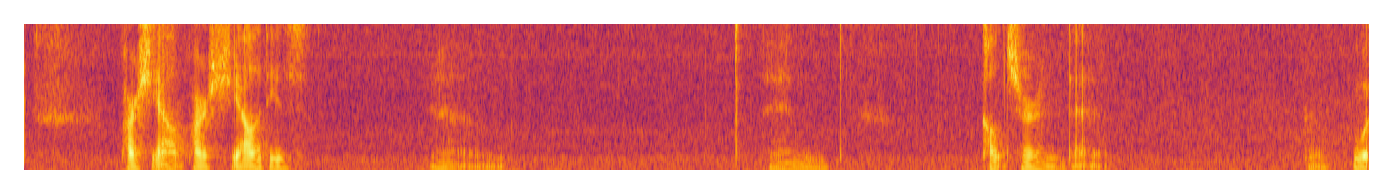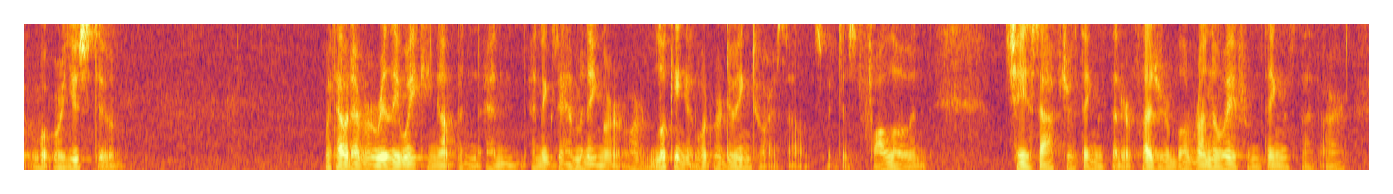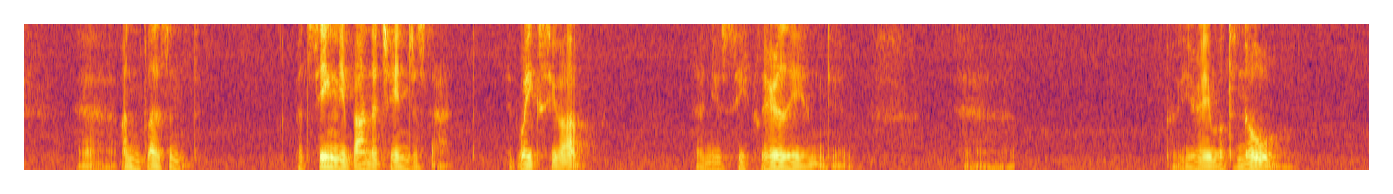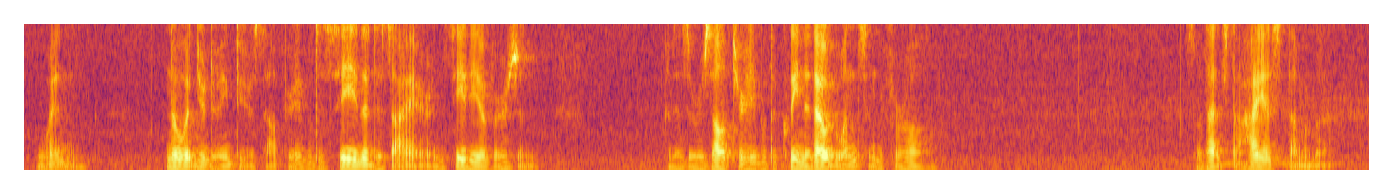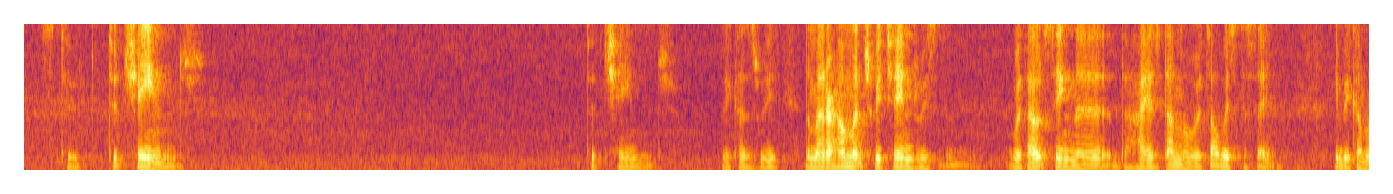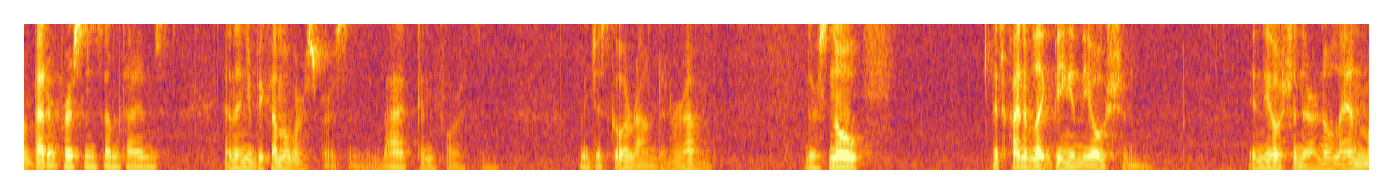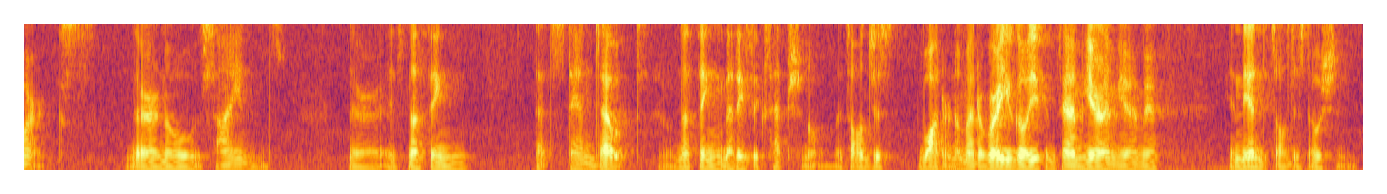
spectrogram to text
partial partialities. Um, and culture and uh, what, what we're used to without ever really waking up and, and, and examining or, or looking at what we're doing to ourselves. We just follow and chase after things that are pleasurable, run away from things that are uh, unpleasant. But seeing Nibbana changes that. It wakes you up and you see clearly and you, uh, you're able to know when, know what you're doing to yourself. You're able to see the desire and see the aversion. And as a result, you're able to clean it out once and for all. So that's the highest Dhamma, is to, to change. To change. Because we, no matter how much we change, we, without seeing the, the highest Dhamma, it's always the same. You become a better person sometimes, and then you become a worse person, back and forth. And we just go around and around. There's no, it's kind of like being in the ocean. In the ocean there are no landmarks, there are no signs, there is nothing that stands out, you know, nothing that is exceptional. It's all just water. No matter where you go, you can say, I'm here, I'm here, I'm here. In the end, it's all just ocean.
